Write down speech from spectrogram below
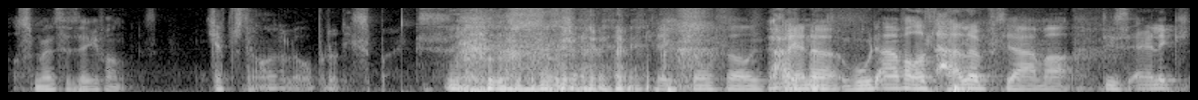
als mensen zeggen van, je hebt snel gelopen door die spikes. ik krijg soms wel een Ja, kleine woedeaanval, het helpt, ja, maar het is eigenlijk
